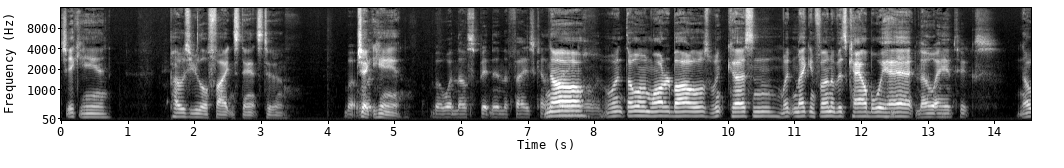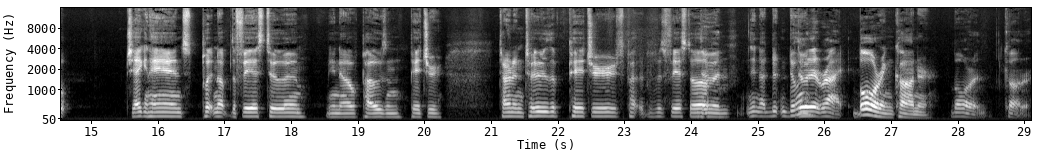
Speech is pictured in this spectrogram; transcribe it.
Shake your hand. Pose your little fighting stance to him. But Shake what, your hand. but wasn't no spitting in the face kind of thing. No, wasn't throwing water bottles, wasn't cussing, wasn't making fun of his cowboy hat. No antics. Nope. Shaking hands, putting up the fist to him, you know, posing, picture, turning to the pictures, put his fist up. doing you know, do, doing, doing it right. boring, Conor. Boring, Conor.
